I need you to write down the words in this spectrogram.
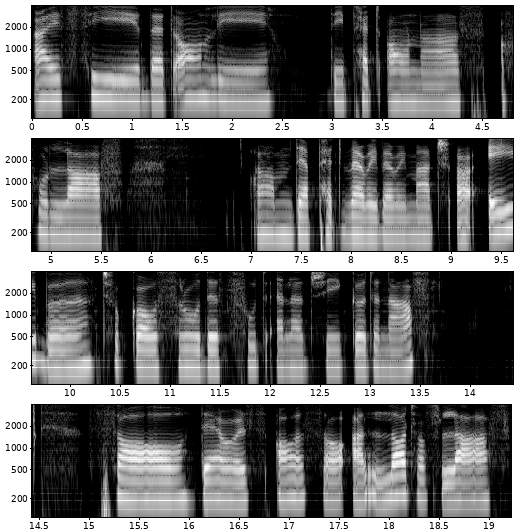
I see that only the pet owners who love um, their pet very, very much are able to go through this food allergy good enough. So there is also a lot of love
